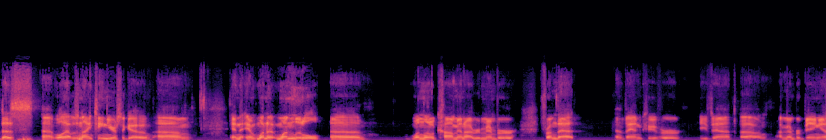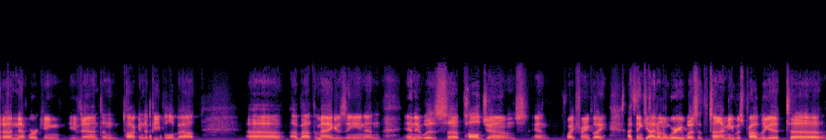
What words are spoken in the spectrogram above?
Does uh, well? That was 19 years ago. Um, and and one one little uh, one little comment I remember from that a Vancouver event. Um, I remember being at a networking event and talking to people about uh, about the magazine, and and it was uh, Paul Jones. And quite frankly, I think I don't know where he was at the time. He was probably at uh,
